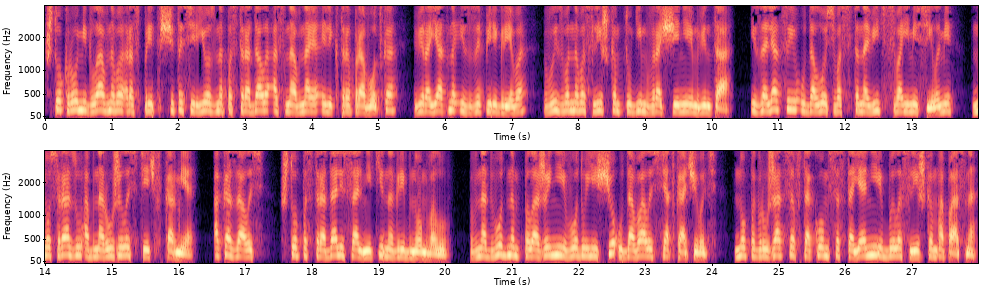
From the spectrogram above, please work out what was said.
что кроме главного распредщита серьезно пострадала основная электропроводка, вероятно из-за перегрева, вызванного слишком тугим вращением винта. Изоляцию удалось восстановить своими силами, но сразу обнаружилась течь в корме. Оказалось, что пострадали сальники на грибном валу. В надводном положении воду еще удавалось откачивать, но погружаться в таком состоянии было слишком опасно.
